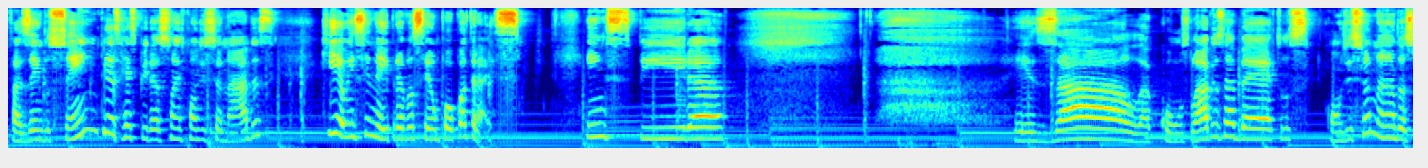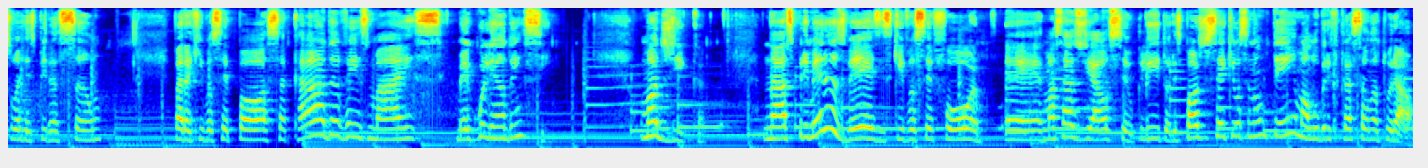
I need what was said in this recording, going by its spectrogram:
fazendo sempre as respirações condicionadas que eu ensinei para você um pouco atrás. Inspira Exala com os lábios abertos, condicionando a sua respiração para que você possa cada vez mais mergulhando em si. Uma dica: nas primeiras vezes que você for é, massagear o seu clítoris, pode ser que você não tenha uma lubrificação natural.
